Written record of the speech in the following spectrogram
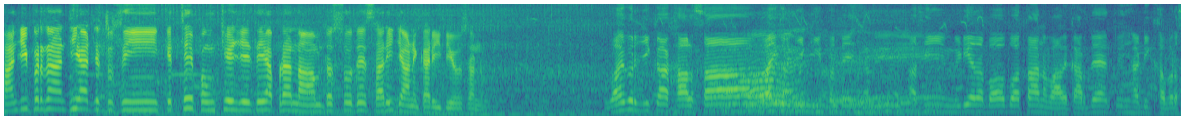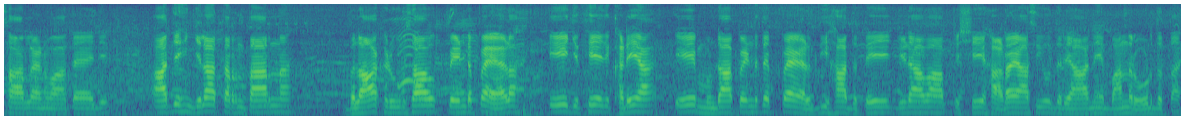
ਹਾਂਜੀ ਪ੍ਰਧਾਨ ਜੀ, ਅੱਜ ਤੁਸੀਂ ਕਿੱਥੇ ਪਹੁੰਚੇ ਜੇ ਤੇ ਆਪਣਾ ਨਾਮ ਦੱਸੋ ਤੇ ਸਾਰੀ ਜਾਣਕਾਰੀ ਦਿਓ ਸਾਨੂੰ। ਵਾਹਿਗੁਰੂ ਜੀ ਕਾ ਖਾਲਸਾ, ਵਾਹਿਗੁਰੂ ਜੀ ਕੀ ਫਤਿਹ। ਅਸੀਂ ਮੀਡੀਆ ਦਾ ਬਹੁਤ ਬਹੁਤ ਧੰਨਵਾਦ ਕਰਦੇ ਹਾਂ। ਤੁਸੀਂ ਸਾਡੀ ਖਬਰਸਾਰ ਲੈਣ ਵਾਸਤੇ ਆਏ ਜੇ। ਅੱਜ ਅਸੀਂ ਜ਼ਿਲ੍ਹਾ ਤਰਨਤਾਰਨ ਬਲਾਕ ਖਡੂਰ ਸਾਹਿਬ, ਪਿੰਡ ਭੈਲ। ਇਹ ਜਿੱਥੇ ਅੱਜ ਖੜੇ ਆ, ਇਹ ਮੁੰਡਾ ਪਿੰਡ ਤੇ ਭੈਲ ਦੀ ਹੱਦ ਤੇ ਜਿਹੜਾ ਵਾ ਪਿੱਛੇ ਹੜ੍ਹ ਆਇਆ ਸੀ, ਉਹ ਦਰਿਆ ਨੇ ਬੰਨ ਰੋੜ ਦਿੱਤਾ।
